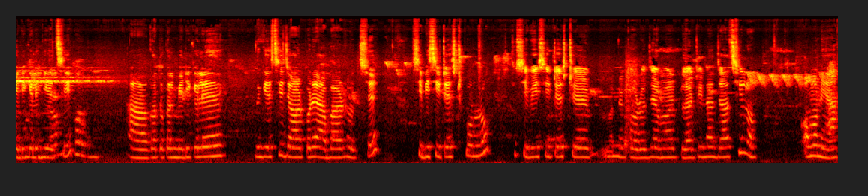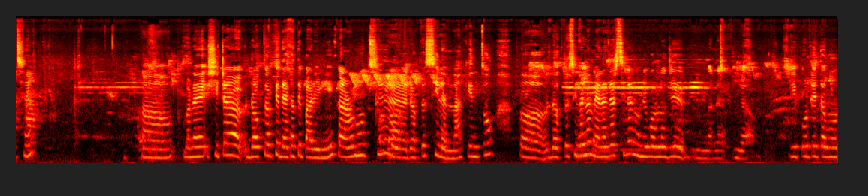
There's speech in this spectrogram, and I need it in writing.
মেডিকেলে গিয়েছি। গতকাল মেডিকেলে গিয়েছি, যাওয়ার পরে আবার হচ্ছে সিবিসি টেস্ট করল। সিবিসি টেস্টে মনে করো যে আমার প্লাটিনা যা ছিল অমনই আছে। মানে সেটা ডক্টরকে দেখাতে পারিনি কারণ হচ্ছে ডক্টর ছিলেন না। কিন্তু ডক্টর ছিলেন না ম্যানেজার ছিলেন উনি বলল যে মানে ইয়া রিপোর্টে তেমন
